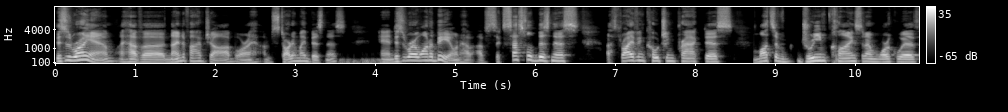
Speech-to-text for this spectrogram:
this is where I am. I have a nine to five job, or I'm starting my business, and this is where I want to be. I want to have a successful business, a thriving coaching practice, lots of dream clients that I'm work with,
